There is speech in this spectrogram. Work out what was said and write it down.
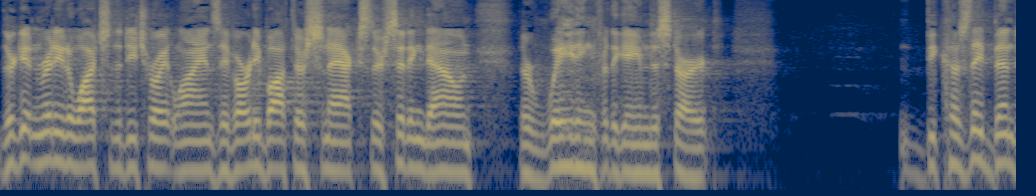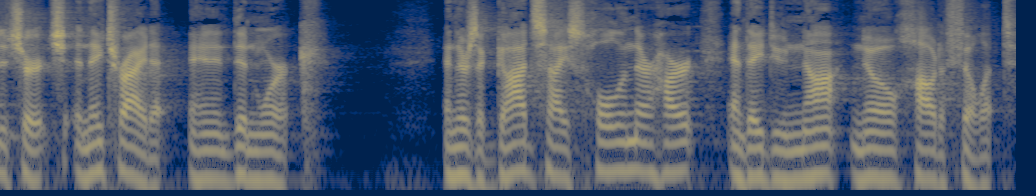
They're getting ready to watch the Detroit Lions. They've already bought their snacks. They're sitting down. They're waiting for the game to start because they've been to church and they tried it and it didn't work. And there's a God sized hole in their heart and they do not know how to fill it.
